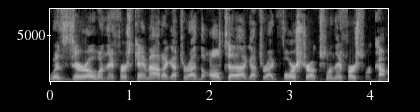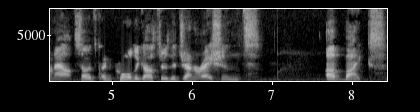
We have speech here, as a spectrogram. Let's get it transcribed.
with Zero when they first came out. I got to ride the Alta. I got to ride Four Strokes when they first were coming out. So it's been cool to go through the generations of bikes.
